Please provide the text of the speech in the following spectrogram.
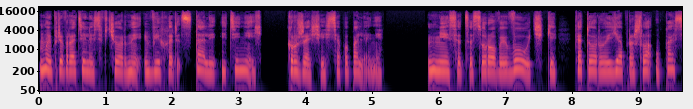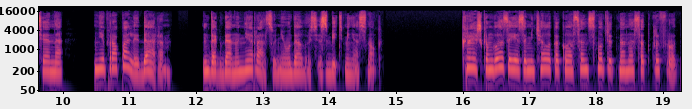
Мы превратились в черный вихрь стали и теней, кружащийся по поляне. Месяцы суровой выучки — которую я прошла у Кассиана, не пропали даром. Дагдану ни разу не удалось сбить меня с ног. Краешком глаза я замечала, как Ласан смотрит на нас, открыв рот.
